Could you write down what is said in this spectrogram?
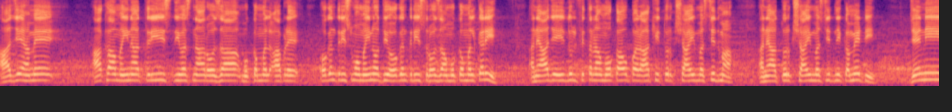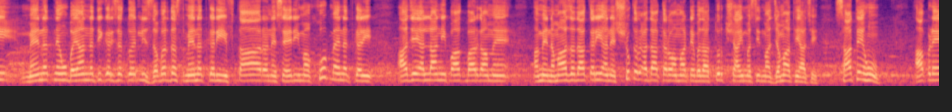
આજે અમે આખા મહિના ત્રીસ દિવસના રોઝા મુકમ્મલ, આપણે ઓગણત્રીસમો મહિનો થયો, ઓગણત્રીસ રોઝા મુકમ્મલ કરી અને આજે ઈદ ઉલ ફિત્રના મોકા ઉપર આખી તુર્ક શાહી મસ્જિદમાં અને આ તુર્ક શાહી મસ્જિદની કમિટી, જેની મહેનતને હું બયાન નથી કરી શકતો, એટલી જબરદસ્ત મહેનત કરી, ઇફતાર અને શહેરીમાં ખૂબ મહેનત કરી. આજે અલ્લાહની પાક બારગામે અમે નમાઝ અદા કરી અને શુક્ર અદા કરવા માટે બધા તુર્ક શાહી મસ્જિદમાં જમા થયા છે. સાથે હું આપણે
